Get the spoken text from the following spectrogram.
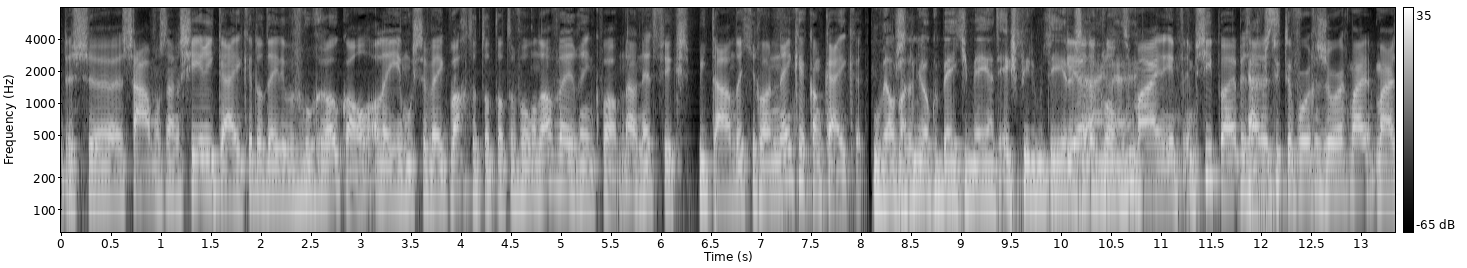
dus uh, s'avonds naar een serie kijken, dat deden we vroeger ook al. Alleen je moest een week wachten totdat de volgende aflevering kwam. Nou, Netflix biedt aan dat je gewoon in één keer kan kijken. Hoewel ze er nu ook een beetje mee aan het experimenteren zijn. Ja, dat klopt. Maar in, in principe hebben zij er natuurlijk ervoor gezorgd. Maar, maar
